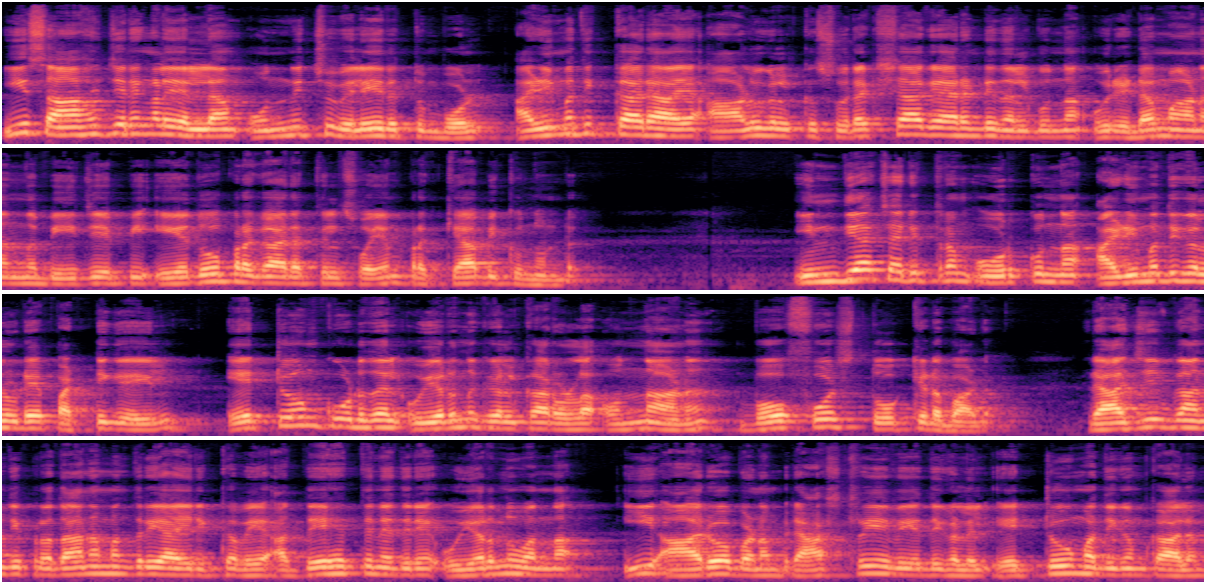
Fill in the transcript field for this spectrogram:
ഈ സാഹചര്യങ്ങളെയെല്ലാം ഒന്നിച്ചു വിലയിരുത്തുമ്പോൾ അഴിമതിക്കാരായ ആളുകൾക്ക് സുരക്ഷാ ഗ്യാരണ്ടി നൽകുന്ന ഒരിടമാണെന്ന് ബി ഏതോ പ്രകാരത്തിൽ സ്വയം പ്രഖ്യാപിക്കുന്നുണ്ട്. ഇന്ത്യ ചരിത്രം ഓർക്കുന്ന അഴിമതികളുടെ പട്ടികയിൽ ഏറ്റവും കൂടുതൽ ഉയർന്നു കേൾക്കാറുള്ള ഒന്നാണ് ബോഫോഴ്സ് തോക്കിടപാട്. രാജീവ് ഗാന്ധി പ്രധാനമന്ത്രിയായിരിക്കവേ അദ്ദേഹത്തിനെതിരെ ഉയർന്നുവന്ന ഈ ആരോപണം രാഷ്ട്രീയ വേദികളിൽ ഏറ്റവും അധികം കാലം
